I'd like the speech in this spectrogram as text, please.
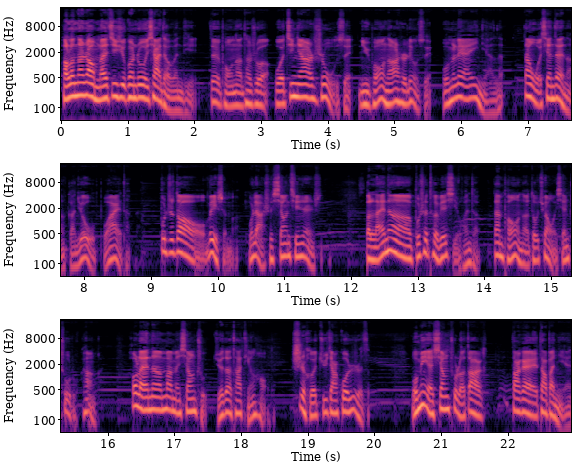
好了，那让我们来继续关注下一条问题。这位朋友呢，他说：“我今年二十五岁，女朋友呢二十六岁，我们恋爱一年了，但我现在呢感觉我不爱她，不知道为什么。我俩是相亲认识的，本来呢不是特别喜欢她，但朋友呢都劝我先处处看看。后来呢慢慢相处，觉得她挺好的，适合居家过日子。我们也相处了大大概大半年，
